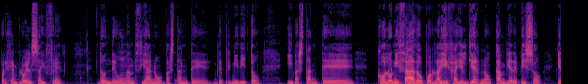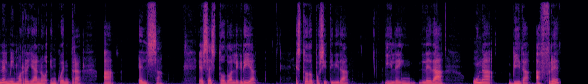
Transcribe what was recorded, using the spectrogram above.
Por ejemplo, Elsa y Fred, donde un anciano bastante deprimidito y bastante colonizado por la hija y el yerno cambia de piso y en el mismo rellano encuentra a Elsa. Elsa es todo alegría, es todo positividad y le, le da una vida a Fred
